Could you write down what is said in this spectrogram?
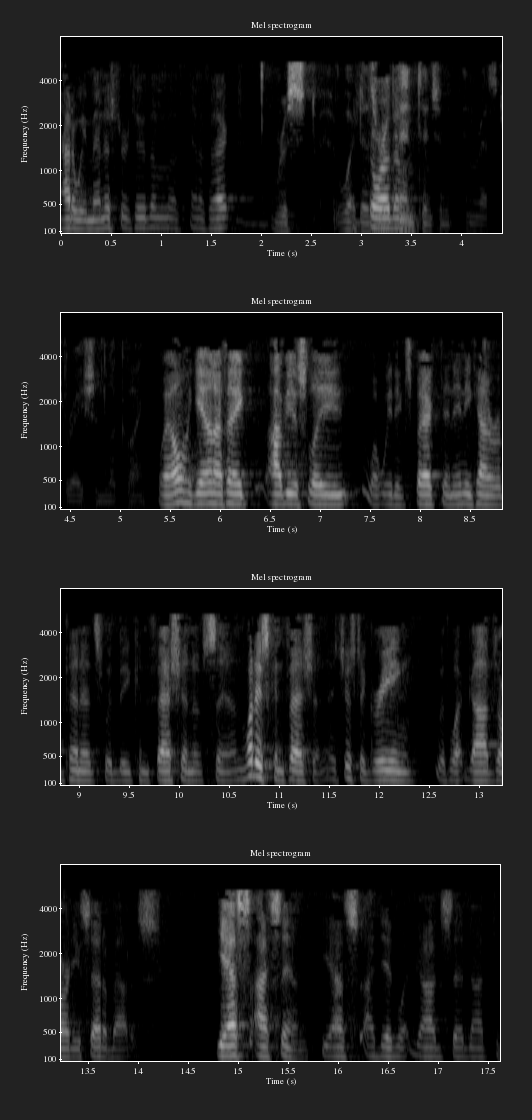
how do we minister to them? In effect, Rest, what does repentance them? Restoration look like? Well, again, I think obviously what we'd expect in any kind of repentance would be confession of sin. What is confession? It's just agreeing with what God's already said about us. Yes, I sinned. Yes, I did what God said not to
